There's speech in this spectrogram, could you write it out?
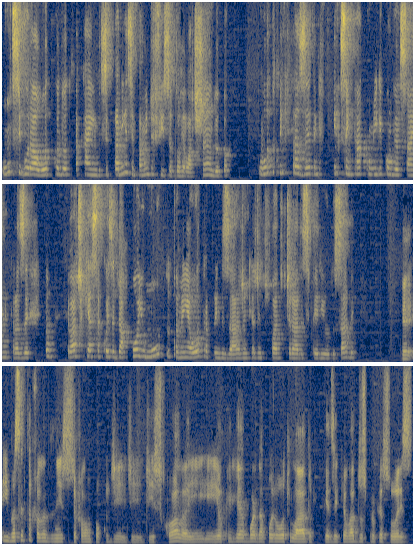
um segurar o outro quando o outro está caindo. Se para mim assim está muito difícil, eu estou relaxando, eu tô, o outro tem que trazer, tem que, tem que sentar comigo e conversar e me trazer. Então, eu acho que essa coisa de apoio mútuo também é outra aprendizagem que a gente pode tirar desse período, sabe? É, e você está falando nisso, você falou um pouco de, de, de escola, e, e, eu queria abordar por outro lado, quer dizer, que é o lado dos professores,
